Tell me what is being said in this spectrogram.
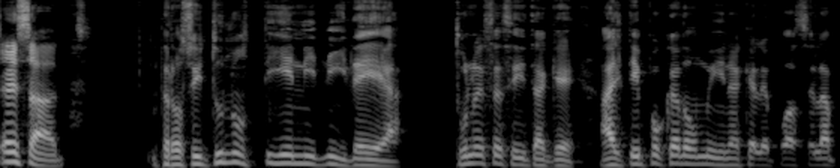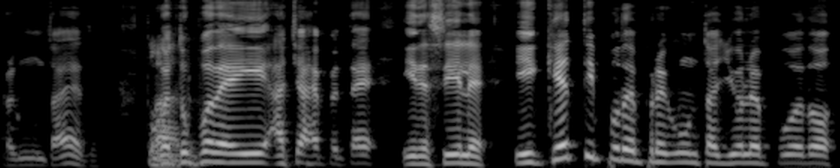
Exacto. Pero si tú no tienes ni idea, tú necesitas que al tipo que domina que le pueda hacer la pregunta a esto. Porque Claro. tú puedes ir a ChatGPT y decirle, ¿y qué tipo de pregunta yo le puedo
